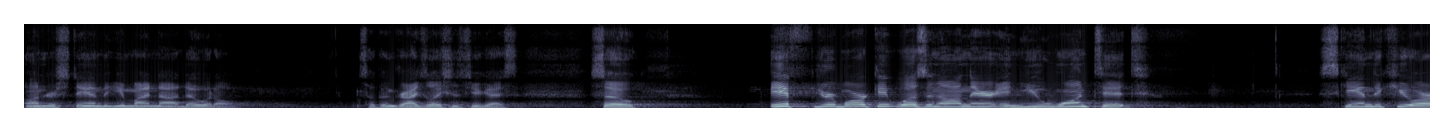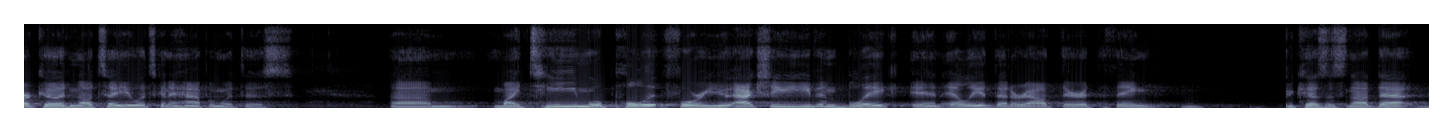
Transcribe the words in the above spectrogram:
Understand that you might not know it all. So, congratulations to you guys. So, if your market wasn't on there and you want it, Scan the QR code, and I'll tell you what's going to happen with this. Um, my team will pull it for you. Actually, even Blake and Elliot that are out there at the thing, because it's not that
